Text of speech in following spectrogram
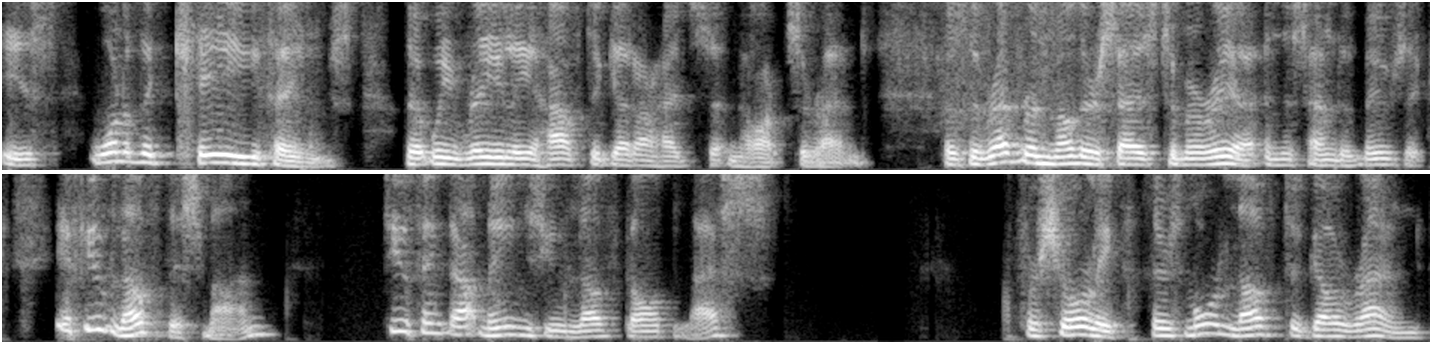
is one of the key things that we really have to get our heads and hearts around. As the Reverend Mother says to Maria in The Sound of Music, if you love this man, do you think that means you love God less? For surely there's more love to go around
